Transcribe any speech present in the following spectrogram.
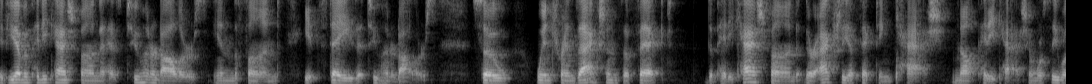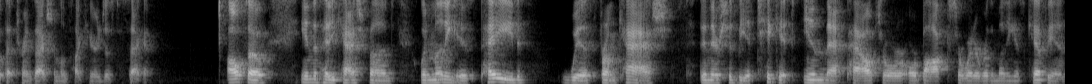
if you have a petty cash fund that has $200 in the fund, it stays at $200. So when transactions affect the petty cash fund, they're actually affecting cash, not petty cash. And we'll see what that transaction looks like here in just a second. Also, in the petty cash fund, when money is paid with from cash, then there should be a ticket in that pouch or, or box or whatever the money is kept in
